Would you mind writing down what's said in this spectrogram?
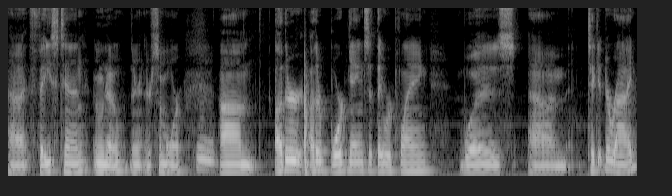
uh, Phase Ten, Uno. There, there's some more. Mm. Um, other other board games that they were playing was um, Ticket to Ride,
